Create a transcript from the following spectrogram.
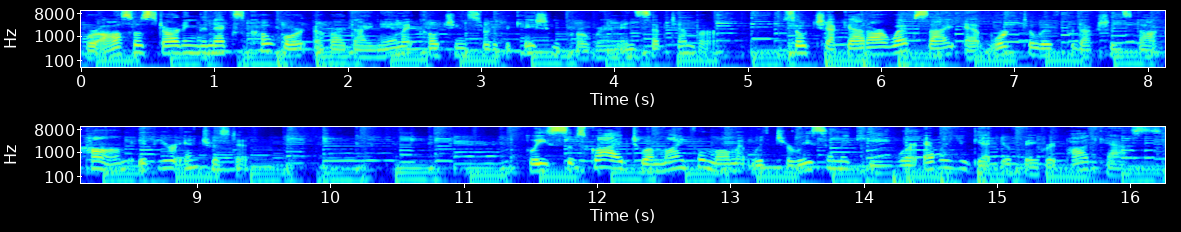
We're also starting the next cohort of our Dynamic Coaching Certification Program in September. So check out our website at worktoliveproductions.com if you're interested. Please subscribe to A Mindful Moment with Teresa McKee wherever you get your favorite podcasts.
